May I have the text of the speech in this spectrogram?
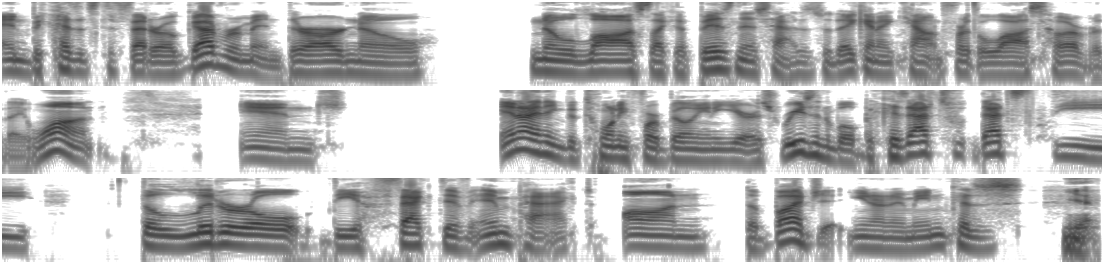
and because it's the federal government, there are no no laws like a business has, so they can account for the loss however they want. And and I think the 24 billion a year is reasonable because that's that's the the literal the effective impact on the budget. You know what I mean? Because yeah,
